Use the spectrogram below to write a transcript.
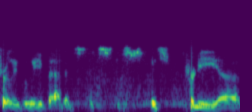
truly believe that it's it's it's, it's pretty uh,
